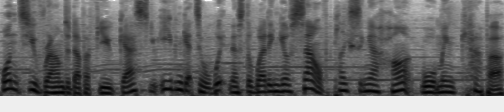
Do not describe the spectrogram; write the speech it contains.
Once you've rounded up a few guests, you even get to witness the wedding yourself, placing a heartwarming capper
